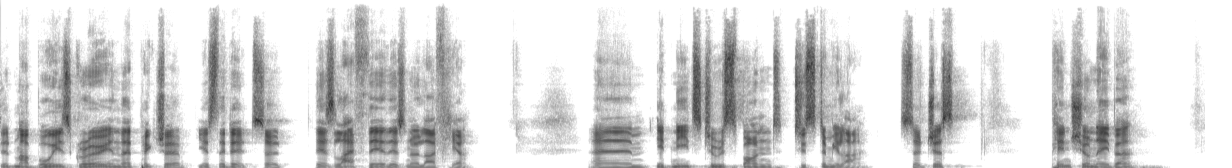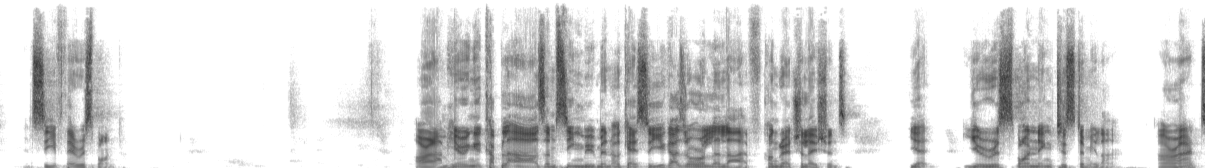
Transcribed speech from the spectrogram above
Did my boys grow in that picture? Yes, they did. So there's life there, there's no life here. Um, it needs to respond to stimuli. So just pinch your neighbor and see if they respond. All right, I'm hearing a couple of hours. I'm seeing movement. Okay, so you guys are all alive. Congratulations. Yeah, you're responding to stimuli. All right.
